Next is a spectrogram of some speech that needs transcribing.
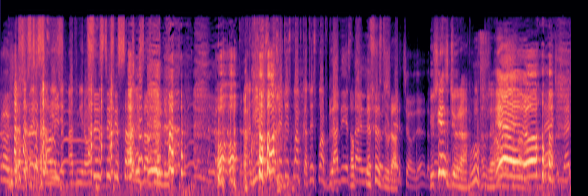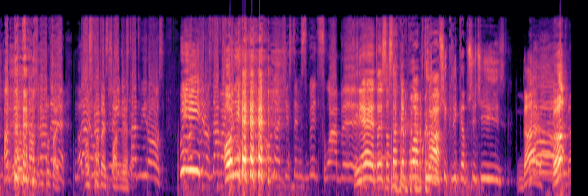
proszę. Weź tego nie zjeb, Admiros. Wszyscy się sami zabili. O, o, Admiros, uważaj, to jest pułapka, to jest pułapka. Blady jest No, najlepszą już jest dziura. śmiercią, nie? już jest dziura. Uff, Dobrze. Jej, o! Lecisz, lecisz. Admiros, dasz radę! tutaj. Daj radę, tutaj przejdziesz, spadnie. Admiros! Dawaj! O nie! Jestem zbyt słaby! Nie, to jest ostatnia pułapka. Którym się klika przycisk? Dawaj, O! dawaj,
